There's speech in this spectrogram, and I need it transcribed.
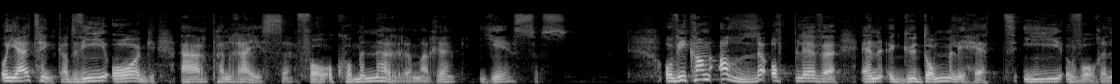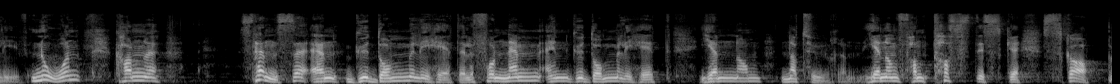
Og jeg tenker at vi òg er på en reise for å komme nærmere Jesus. Og vi kan alle oppleve en guddommelighet i våre liv. Noen kan sense en guddommelighet, eller fornem en guddommelighet gjennom naturen. Gjennom fantastiske skap,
